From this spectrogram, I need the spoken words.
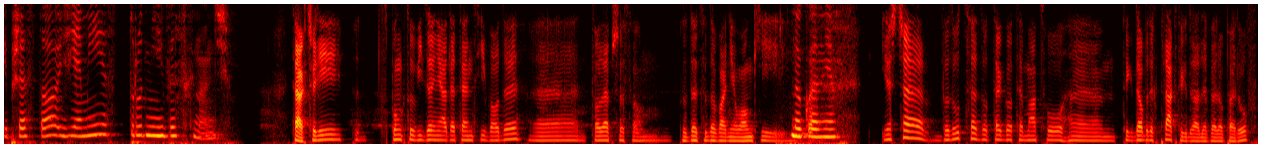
i przez to ziemi jest trudniej wyschnąć. Tak, czyli z punktu widzenia retencji wody e, to lepsze są zdecydowanie łąki. Dokładnie. jeszcze wrócę do tego tematu e, tych dobrych praktyk dla deweloperów,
